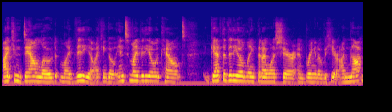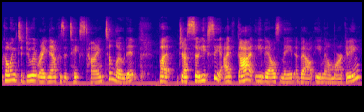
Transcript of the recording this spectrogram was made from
I can download my video. I can go into my video account get the video link that I want to share and bring it over here. I'm not going to do it right now because it takes time to load it. But just so you see, I've got emails made about email marketing.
